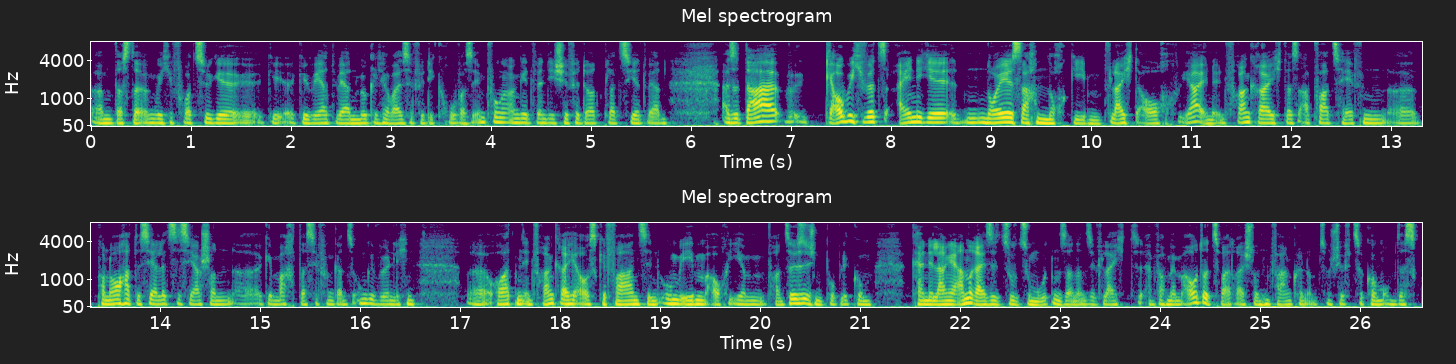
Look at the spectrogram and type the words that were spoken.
ähm, dass da irgendwelche Vorzüge äh, ge gewährt werden, möglicherweise für die Crew, was Impfungen angeht, wenn die Schiffe dort platziert werden. Also da, glaube ich, wird es einige neue Sachen noch geben. Vielleicht auch ja, in, in Frankreich, das Abfahrtshäfen. Äh, Ponant hat es ja letztes Jahr schon äh, gemacht, dass sie von ganz ungewöhnlichen äh, Orten in Frankreich ausgefahren sind, um eben auch ihrem französischen Publikum keine lange Anreise zu zumuten, sondern sie vielleicht einfach mit dem Auto zwei, drei Stunden fahren können, um zum Schiff zu kommen, um das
